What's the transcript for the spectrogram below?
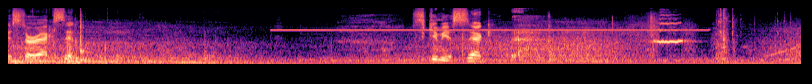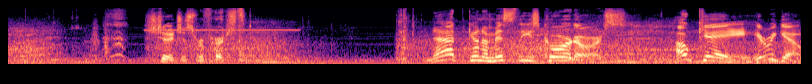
Our exit. Just give me a sec. Should have just reversed. Not gonna miss these corridors. Okay, here we go.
